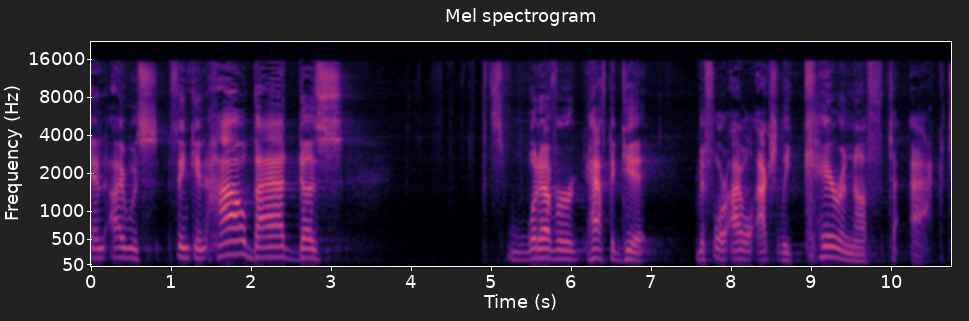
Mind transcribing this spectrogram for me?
and I was thinking, how bad does whatever have to get before I will actually care enough to act?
